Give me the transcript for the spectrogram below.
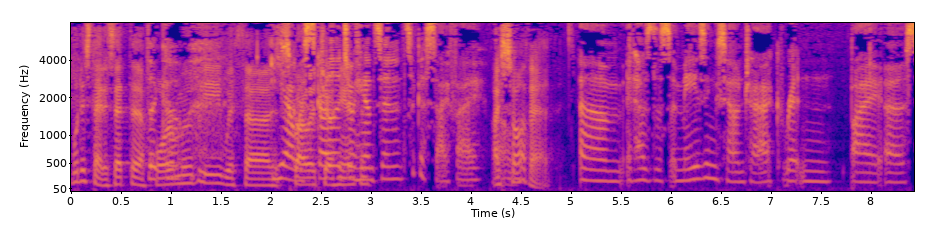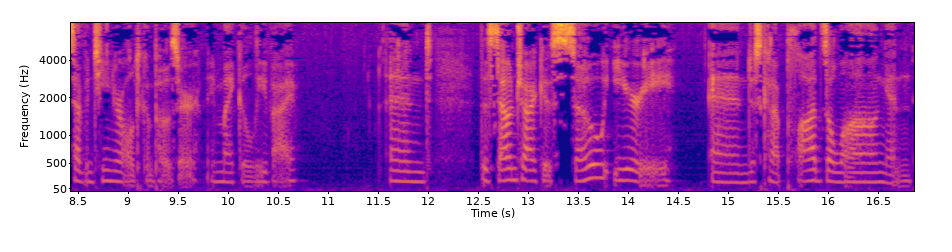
what is that? Is that the, The horror co- movie with uh, yeah, Scarlett, with Scarlett Johansson? Johansson. It's like a sci-fi. I saw that. Um, it has this amazing soundtrack written by a 17 year old composer named Mica Levi. And the soundtrack is so eerie and just kind of plods along. And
